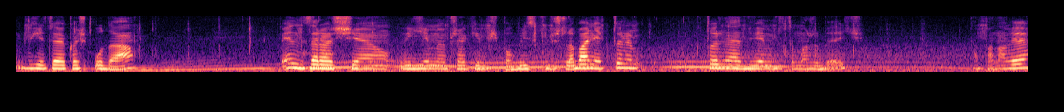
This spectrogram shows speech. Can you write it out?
Mi się to jakoś uda. Więc zaraz się widzimy przy jakimś pobliskim szlabanie, którym, który nawet wiem, gdzie to może być. Tam panowie?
